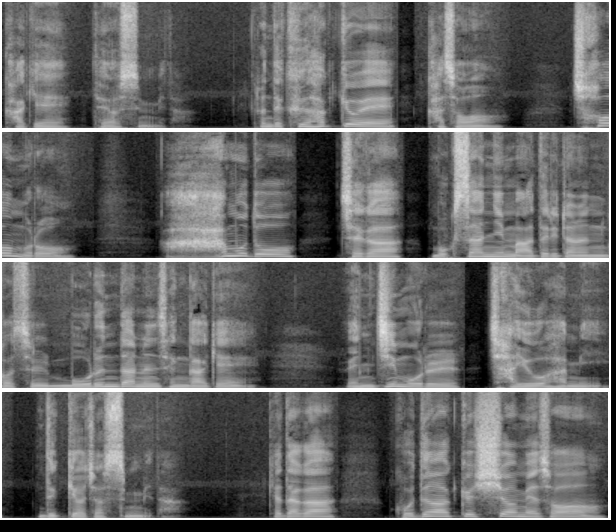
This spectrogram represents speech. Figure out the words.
가게 되었습니다. 그런데 그 학교에 가서 처음으로 아무도 제가 목사님 아들이라는 것을 모른다는 생각에 왠지 모를 자유함이 느껴졌습니다. 게다가 고등학교 시험에서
